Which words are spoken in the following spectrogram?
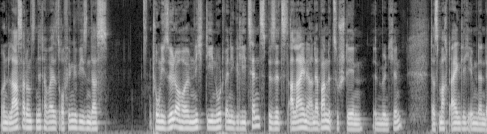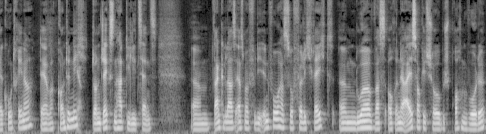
Und Lars hat uns netterweise darauf hingewiesen, dass Toni Söderholm nicht die notwendige Lizenz besitzt, alleine an der Bande zu stehen in München. Das macht eigentlich eben dann der Co-Trainer. Der konnte nicht. Ja. Don Jackson hat die Lizenz. Ähm, danke, Lars, erstmal für die Info. Hast du völlig recht. Ähm, nur, was auch in der Eishockey-Show besprochen wurde,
